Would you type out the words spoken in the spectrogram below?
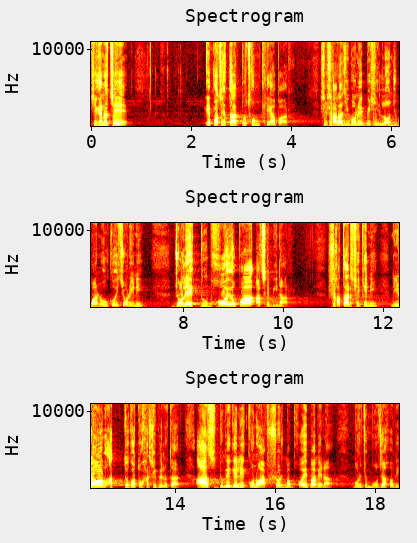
সেখানে হচ্ছে এ পথে তার প্রথম খেয়া পার। সে সারা জীবনে বেশি লঞ্চ বা নৌকোয় চড়েনি, জলে একটু ভয়ও পা আছে বিনার। সাঁতার শেখেনি, নীরব আত্মগত হাসি পেল তার। আজ ডুবে গেলে কোনো আফসোস বা ভয় পাবে না, বরঞ্চ মজা হবে।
